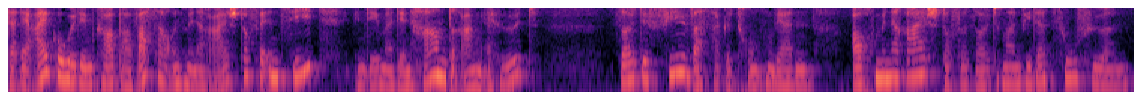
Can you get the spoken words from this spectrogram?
Da der Alkohol dem Körper Wasser und Mineralstoffe entzieht, indem er den Harndrang erhöht, sollte viel Wasser getrunken werden. Auch Mineralstoffe sollte man wieder zuführen.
